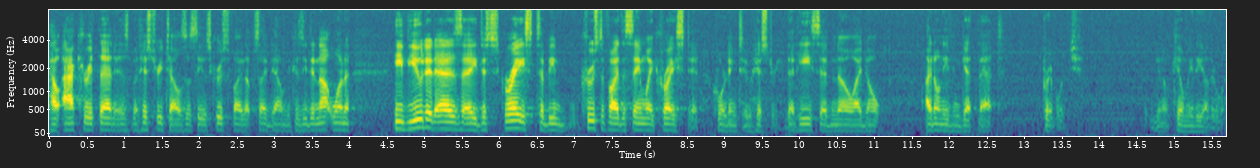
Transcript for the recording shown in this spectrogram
how accurate that is, but history tells us he was crucified upside down because he did not want to, he viewed it as a disgrace to be crucified the same way Christ did, according to history. That he said, No, I don't, I don't even get that privilege. You know, kill me the other way.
